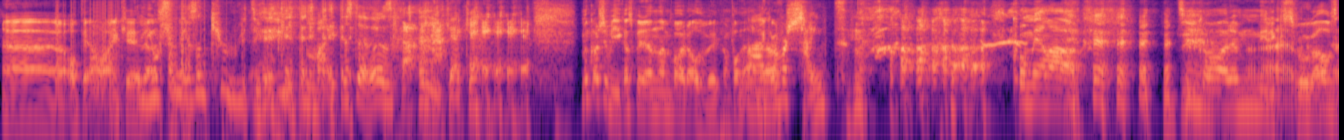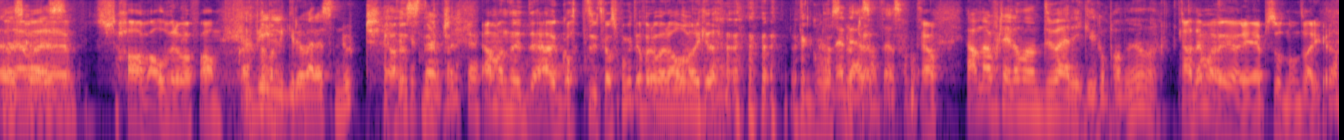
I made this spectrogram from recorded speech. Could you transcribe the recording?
Eh, og det var egentlig Du det. har gjort så mye sånn kule ting uten meg til stede. Det liker jeg ikke. Men kanskje vi kan spille en bare alver-kampanje? Nei, det var for seint. Kom igjen, da! Du kan være myrkskogalv, så kan Jeg være havealv, eller hva faen. Jeg velger å være snurt. Ja, snurt. Ja, men det er et godt utgangspunkt for å være alv, er det ikke det? God Ja, det, det er sant. det er sant Ja. Ja, men jeg forteller om den dvergekampanjen ja, det må vi gjøre i episoden om dverger, da.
